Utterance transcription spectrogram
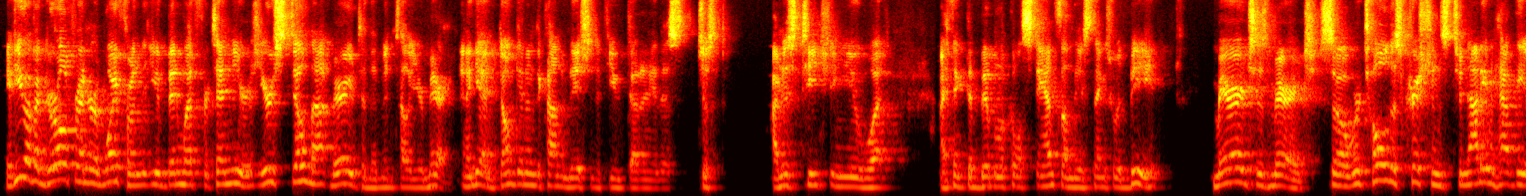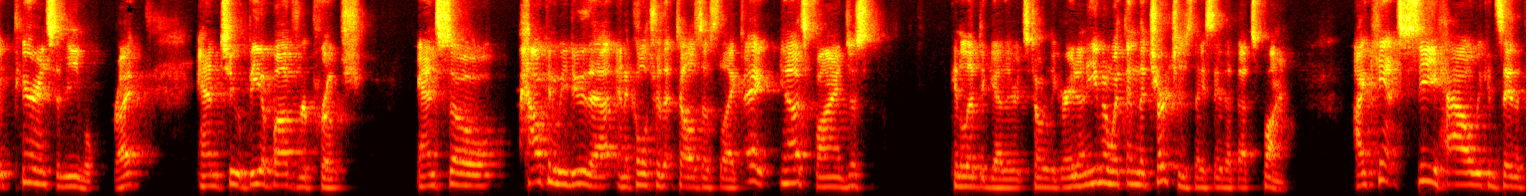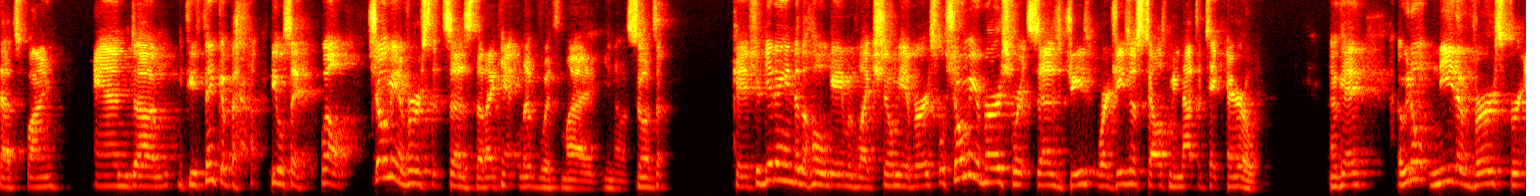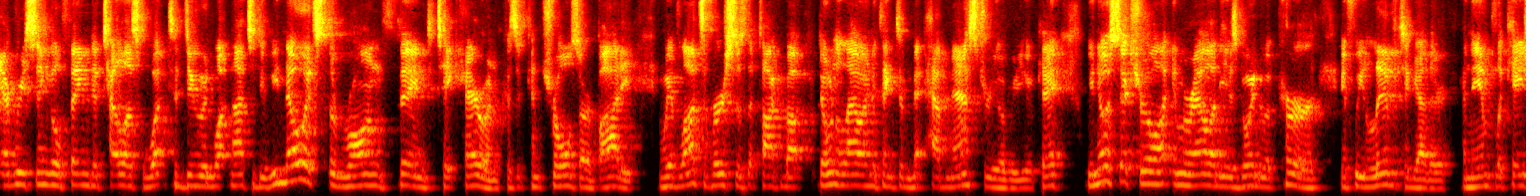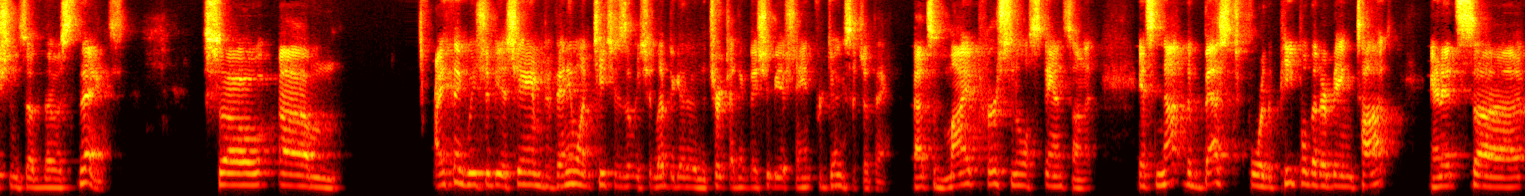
If you have a girlfriend or a boyfriend that you've been with for 10 years, you're still not married to them until you're married. And again, don't get into condemnation if you've done any of this. Just, I'm just teaching you what I think the biblical stance on these things would be. Marriage is marriage. So we're told as Christians to not even have the appearance of evil, right? And to be above reproach. And so, how can we do that in a culture that tells us, like, hey, you know, it's fine, just can live together, it's totally great. And even within the churches, they say that that's fine. I can't see how we can say that that's fine. And um, if you think about, people say, well, show me a verse that says that I can't live with my, you know, so so. Okay, if you're getting into the whole game of like, show me a verse, well, show me a verse where it says Jesus, where Jesus tells me not to take heroin. Okay. We don't need a verse for every single thing to tell us what to do and what not to do. We know it's the wrong thing to take heroin because it controls our body. And we have lots of verses that talk about don't allow anything to have mastery over you. Okay. We know sexual immorality is going to occur if we live together and the implications of those things. So, um, I think we should be ashamed if anyone teaches that we should live together in the church. I think they should be ashamed for doing such a thing. That's my personal stance on it. It's not the best for the people that are being taught, and it's uh, uh,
